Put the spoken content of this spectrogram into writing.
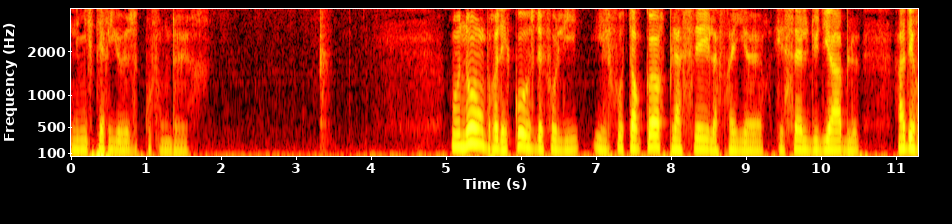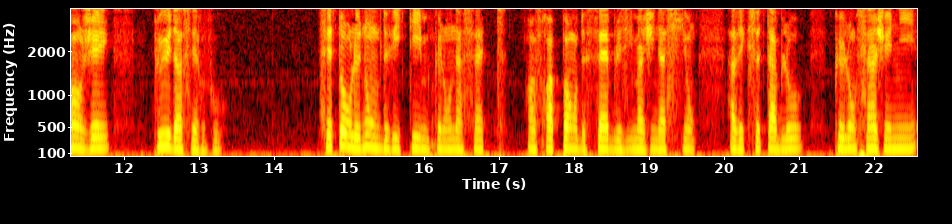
les mystérieuses profondeurs. Au nombre des causes de folie, il faut encore placer la frayeur et celle du diable à déranger plus d'un cerveau. Sait-on le nombre de victimes que l'on a faites en frappant de faibles imaginations avec ce tableau que l'on s'ingénie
